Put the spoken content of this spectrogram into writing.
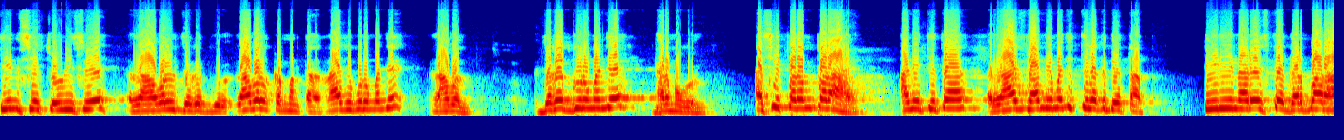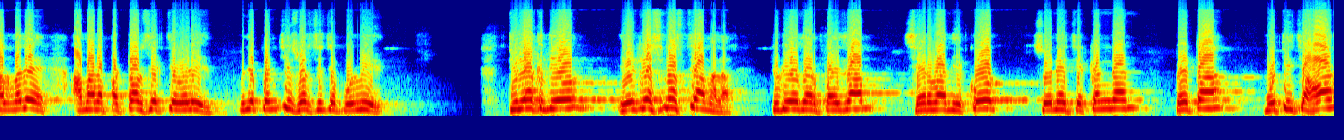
तीनशे चोवीसवे रावल जगद्गुरु रावल म्हणतात राजगुरू म्हणजे रावल. जगद्गुरु म्हणजे धर्मगुरू. अशी परंपरा आहे. आणि तिथं राजधानीमध्ये तिलक देतात. टिरी नरेश ते दरबार हॉलमध्ये आम्हाला पट्टाभिषेकच्या वेळी म्हणजे पंचवीस वर्षाच्या पूर्वी तिलक देऊन एड्रेस नसते आम्हाला. चुडिओदार पैजाम शेरवानी कोट सोन्याचे कंगन पेटा मोतीचा हार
